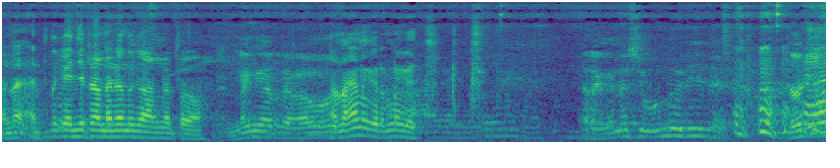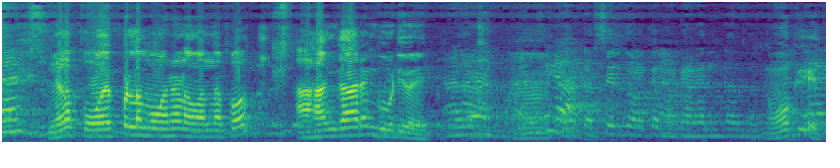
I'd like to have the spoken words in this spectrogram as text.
എന്നാ അടുത്ത് കഴിഞ്ഞിട്ട് അണ്ണനെ ഒന്ന് കാണണം കേട്ടോ. അണ്ണാണ് കിരണം വെച്ച് ഇറങ്ങുന്ന ഷൂ നിങ്ങളെ പോയപ്പോഴുള്ള മോനാണോ വന്നപ്പോ? അഹങ്കാരം കൂടി വരെ നോക്കാം.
